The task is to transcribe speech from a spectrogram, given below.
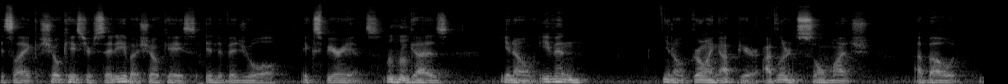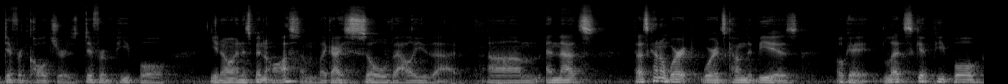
It's like showcase your city but showcase individual experience. Because you know even you know growing up here I've learned so much about different cultures different people you know and it's been awesome. Like I so value that. Um, and that's that's kind of where it, where it's come to be is okay let's get people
